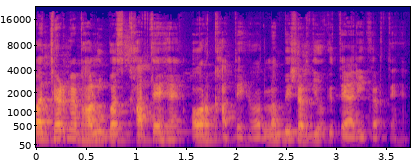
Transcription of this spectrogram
पतझड़ में भालू बस खाते हैं और खाते हैं और लंबी सर्दियों की तैयारी करते हैं।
